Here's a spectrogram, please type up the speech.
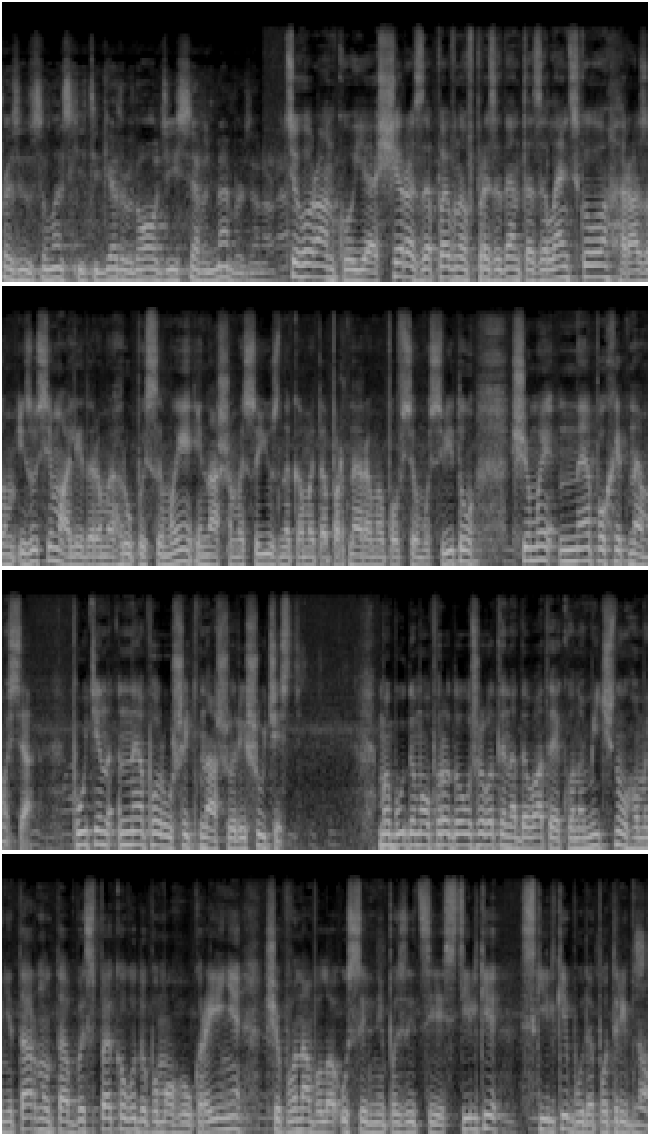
President Zelensky, together with all G7 members, on our Цього ранку я ще раз запевнив президента Зеленського разом із усіма лідерами Групи Семи і нашими союзниками та партнерами по всьому світу, що ми не похитнемося. Путін не порушить нашу рішучість. Ми будемо продовжувати надавати економічну, гуманітарну та безпекову допомогу Україні, щоб вона була у сильній позиції стільки, скільки буде потрібно.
